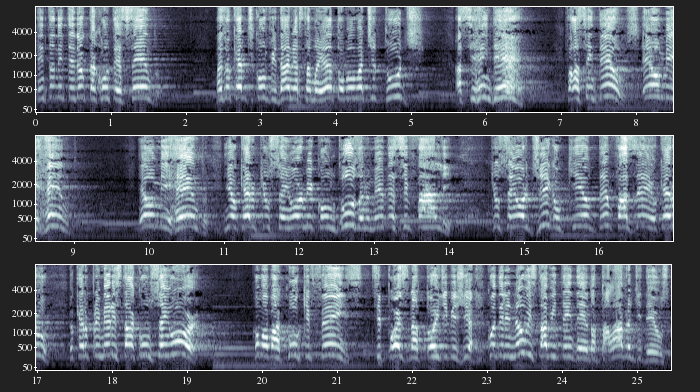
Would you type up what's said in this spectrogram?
tentando entender o que está acontecendo. Mas eu quero te convidar nesta manhã a tomar uma atitude, a se render. Falar assim: Deus, eu me rendo, eu me rendo, e eu quero que o Senhor me conduza no meio desse vale. Que o Senhor diga o que eu devo fazer. Eu quero, eu quero primeiro estar com o Senhor. Como Abacuque fez, se pôs na torre de vigia, quando ele não estava entendendo a palavra de Deus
